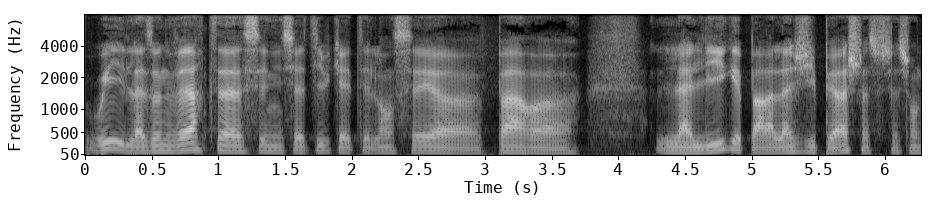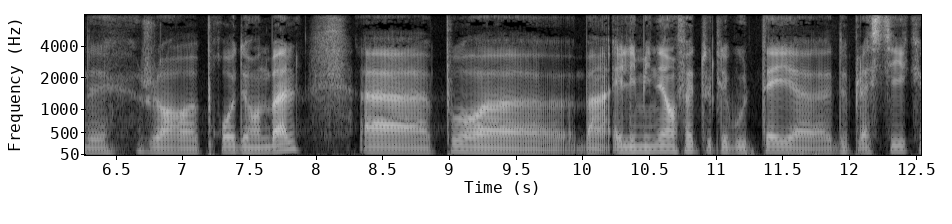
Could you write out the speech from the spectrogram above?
Oui, la zone verte, euh, c'est une initiative qui a été lancée euh, par euh, la Ligue et par l'AJPH, l'association des joueurs pro de handball, pour ben, éliminer en fait toutes les bouteilles de plastique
